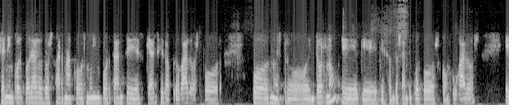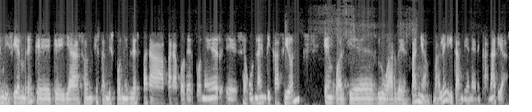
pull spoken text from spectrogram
se han incorporado dos fármacos muy importantes que han sido aprobados por, por nuestro entorno, eh, que, que, son dos anticuerpos conjugados en diciembre, que, que ya son, están disponibles para, para poder poner eh, según la indicación en cualquier lugar de España, ¿vale? Y también en Canarias.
